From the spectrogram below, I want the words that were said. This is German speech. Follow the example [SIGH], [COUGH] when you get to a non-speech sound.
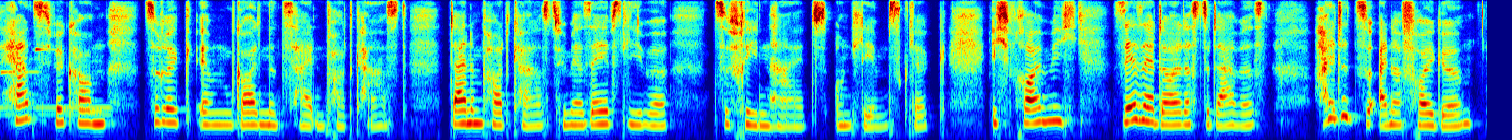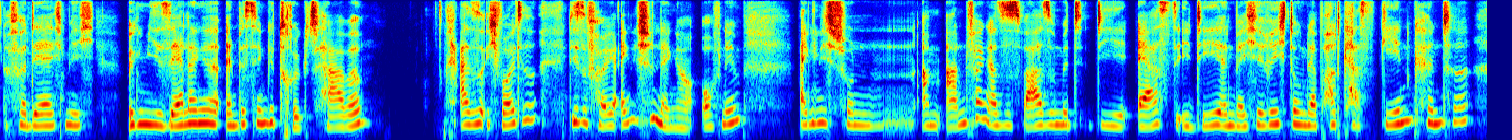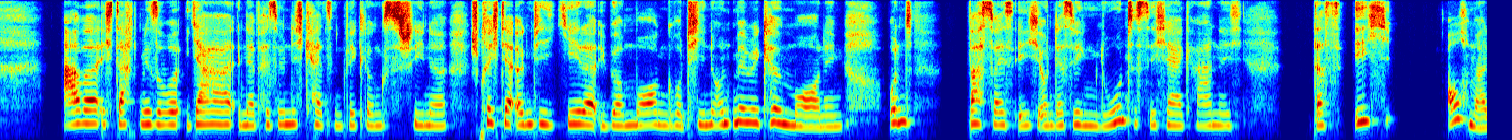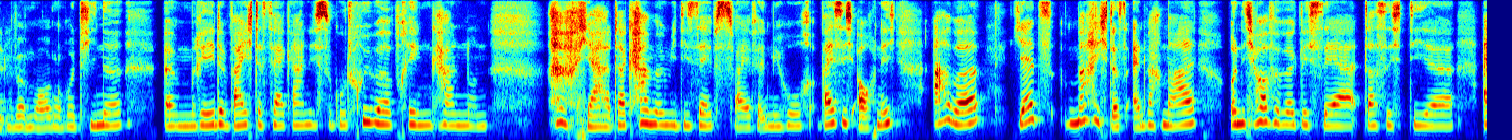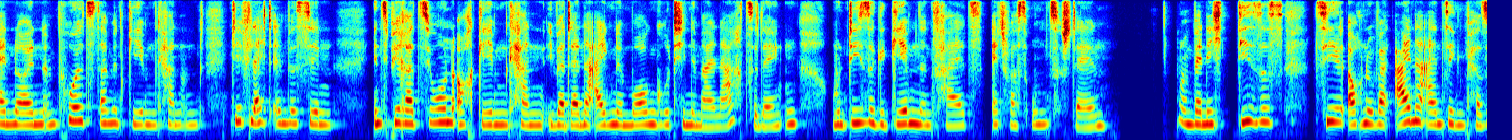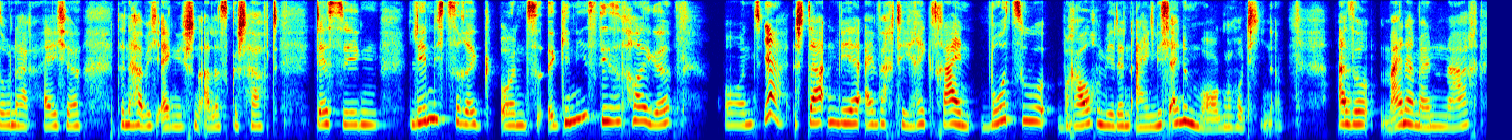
herzlich willkommen zurück im Goldene Zeiten Podcast, deinem Podcast für mehr Selbstliebe, Zufriedenheit und Lebensglück. Ich freue mich sehr, sehr doll, dass du da bist. Heute zu einer Folge, vor der ich mich irgendwie sehr lange ein bisschen gedrückt habe. Also ich wollte diese Folge eigentlich schon länger aufnehmen, eigentlich schon am Anfang. Also es war somit die erste Idee, in welche Richtung der Podcast gehen könnte. Aber ich dachte mir so, ja, in der Persönlichkeitsentwicklungsschiene spricht ja irgendwie jeder über Morgenroutine und Miracle Morning und was weiß ich. Und deswegen lohnt es sich ja gar nicht, dass ich auch mal über Morgenroutine ähm, rede, weil ich das ja gar nicht so gut rüberbringen kann. Und ach ja, da kam irgendwie die Selbstzweifel in mir hoch. Weiß ich auch nicht. Aber jetzt mache ich das einfach mal und ich hoffe wirklich sehr, dass ich dir einen neuen Impuls damit geben kann und dir vielleicht ein bisschen Inspiration auch geben kann, über deine eigene Morgenroutine mal nachzudenken und diese gegebenenfalls etwas umzustellen. Und wenn ich dieses Ziel auch nur bei einer einzigen Person erreiche, dann habe ich eigentlich schon alles geschafft. Deswegen lehn dich zurück und genieß diese Folge. Und ja, starten wir einfach direkt rein. Wozu brauchen wir denn eigentlich eine Morgenroutine? Also meiner Meinung nach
